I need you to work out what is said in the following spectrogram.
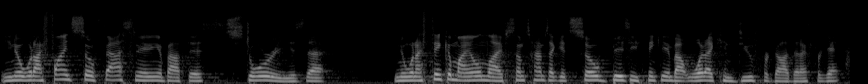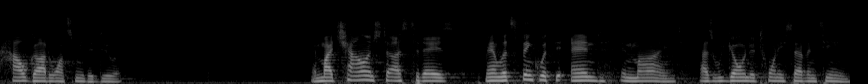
And you know, what I find so fascinating about this story is that you know, when I think of my own life, sometimes I get so busy thinking about what I can do for God that I forget how God wants me to do it. And my challenge to us today is man, let's think with the end in mind as we go into 2017.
